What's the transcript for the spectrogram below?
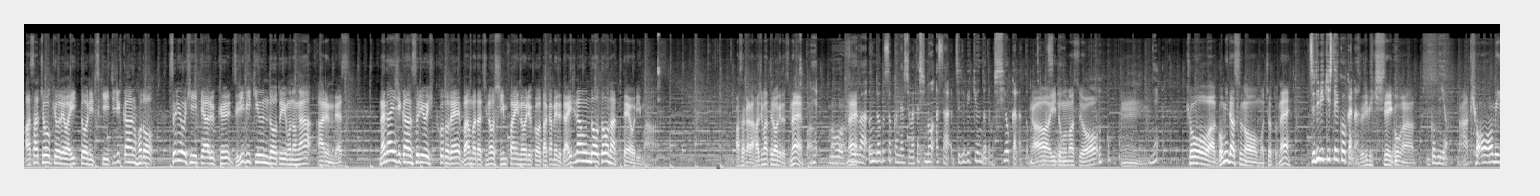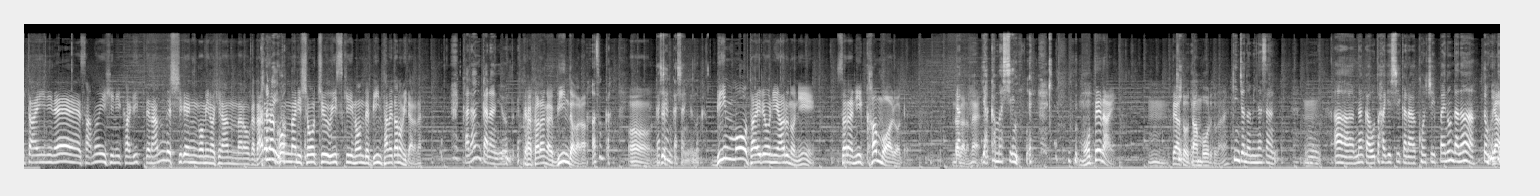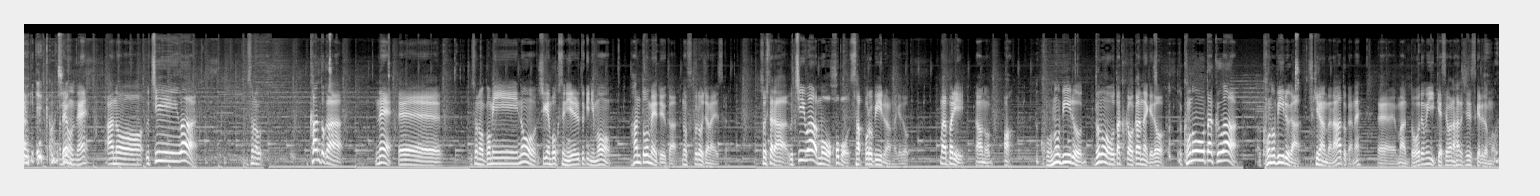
朝調教では1頭につき1時間ほどソリを引いて歩くずり引き運動というものがあるんです。長い時間ソリを引くことでバンバたちの心肺能力を高める大事な運動となっております。朝から始まってるわけですね。ね、もう冬は運動不足だし私も朝ずり引き運動でもしようかなと思ってます、ね、ああいいと思いますよ、うん、ね今日はゴミ出すのもちょっとね。ずり引きしていこうかな。ずり引きしていこうかな。ゴミを。あ今日みたいにね寒い日に限ってなんで資源ゴミの日なんだろうか。誰がこんなに焼酎ウイスキー飲んで瓶貯めたのみたいなね。カランカラン言うの。かかからんが瓶だかあそっか。ら、うん、でガシャンガシャン言うのか。瓶も大量にあるのにさらに缶もあるわけ。だからね。やかましいね。持てない、うん、であと段ボールとかね。近所の皆さん、うん、ああなんか音激しいから今週いっぱい飲んだなと思って見てるかもしれない。でもねあのーうちはその缶とかねえーそのゴミの資源ボックスに入れる時にも半透明というかの袋じゃないですか。そしたらうちはもうほぼ札幌ビールなんだけど、まあ、やっぱりあのあこのビールをどのお宅か分かんないけどこのお宅はこのビールが好きなんだなとかね、えーまあどうでもいい下世話な話ですけれども。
